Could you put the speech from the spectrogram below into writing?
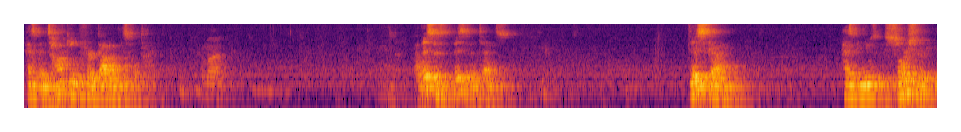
has been talking for God this whole time. Come on. Now this is this is intense. This guy has been using sorcery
